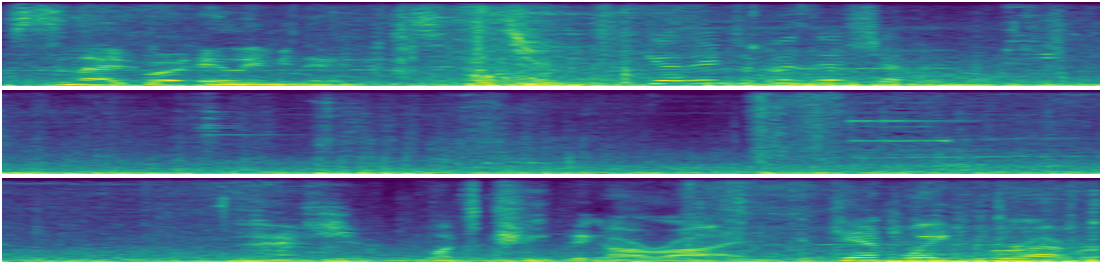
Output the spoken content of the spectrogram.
Sniper eliminated. Get into position. Thank you. What's keeping our eye? We can't wait forever.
